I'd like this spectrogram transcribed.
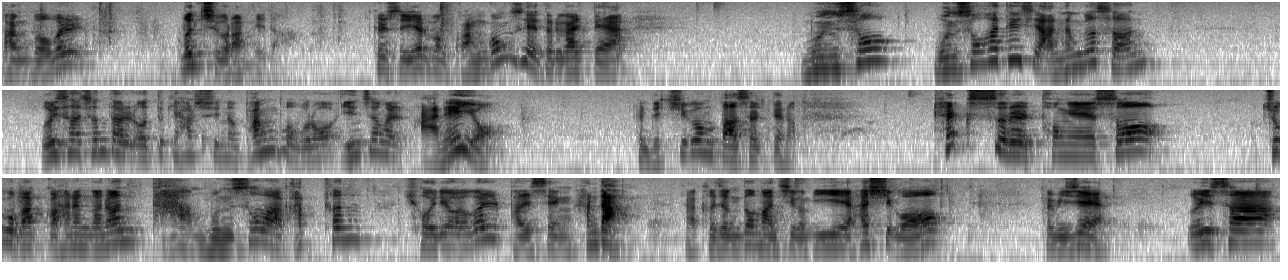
방법을 원칙으로 합니다. 그래서 여러분 관공서에 들어갈 때 문서 문서화되지 않는 것은 의사 전달을 어떻게 할 수 있는 방법으로 인정을 안 해요. 그런데 지금 봤을 때는 팩스를 통해서 주고받고 하는 것은 다 문서와 같은 효력을 발생한다. 자, 그 정도만 지금 이해하시고 그럼 이제 의사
